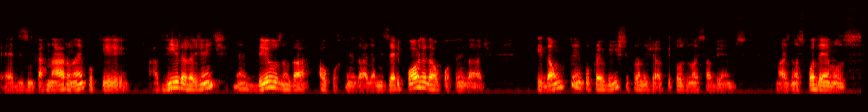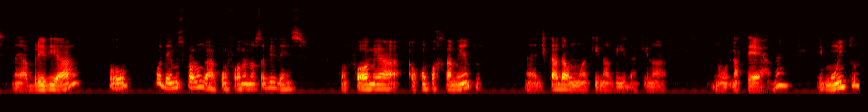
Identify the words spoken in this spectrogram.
é, desencarnaram, né? Porque a vida da gente, né? Deus não dá a oportunidade, a misericórdia dá a oportunidade e dá um tempo previsto e planejado que todos nós sabemos mas nós podemos né, abreviar ou podemos prolongar, conforme a nossa vivência, conforme a, ao comportamento né, de cada um aqui na vida, aqui na, no, na Terra. Né? E muito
